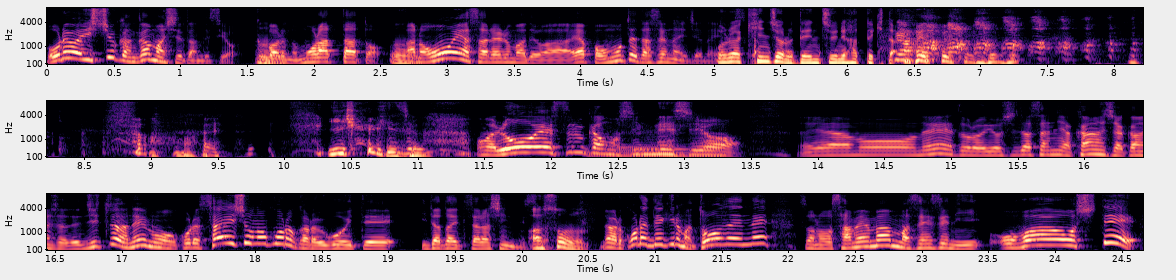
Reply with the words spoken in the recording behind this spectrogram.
俺は1週間我慢してたんですよ。配るのもらった後、うん。あのオンエアされるまではやっぱ表出せないじゃないですか。俺は近所の電柱に貼ってきた。いい加減にしろお前漏洩するかもしんねえしよ。いやもうねその吉田さんには感謝感謝で実はねもうこれ最初の頃から動いていただいてたらしいんですよ。あそうなのだからこれできるま当然ねそのサメマンマ先生にオファーをして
